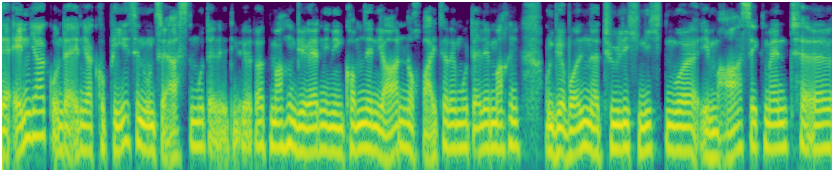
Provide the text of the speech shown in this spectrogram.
Der ENIAC und der ENIAC Coupé sind unsere ersten Modelle, die wir dort machen. Wir werden in den kommenden Jahren noch weitere Modelle machen und wir wollen natürlich nicht nur im A-Segment äh,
